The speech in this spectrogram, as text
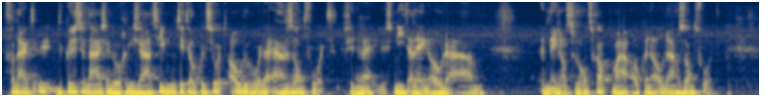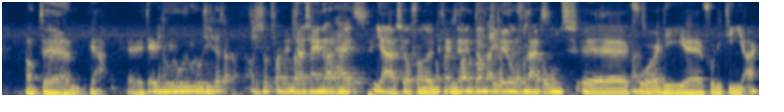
vanuit eh, de kunstenaars en de organisatie... moet dit ook een soort ode worden aan Zandvoort, vinden wij. Dus niet alleen ode aan het Nederlandse landschap... maar ook een ode aan Zandvoort. Want eh, ja... eh, het, En hoe, hoe, hoe zie je dat? Als een soort van daar zijn we nog dankbaarheid? met. Ja, zo van een, een een, dankjewel vanuit gehad. ons eh, voor, die, eh, voor die tien jaar.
